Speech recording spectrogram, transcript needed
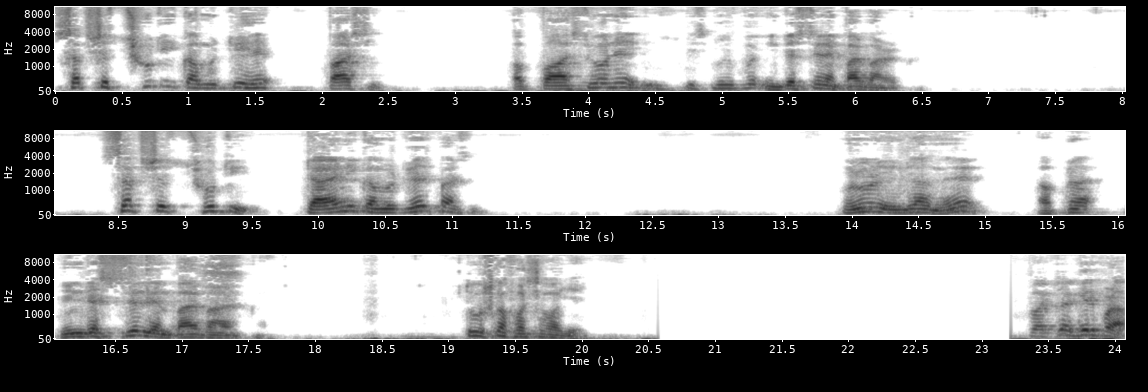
سب سے چھوٹی کمیونٹی ہے پارسی۔ اور پارسیوں نے اس ملک میں انڈسٹریل امپائر بنا رکھا۔ سب سے چھوٹی ٹائنی کمیونٹی ہے۔ پارسی انہوں نے انڈیا میں اپنا انڈسٹریل امپائر بنا رکھا۔ تو اس کا فلسفہ یہ۔ بچہ گر پڑا۔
